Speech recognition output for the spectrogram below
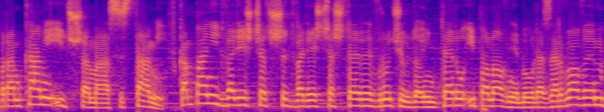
bramkami i trzema asystami. W kampanii 23-24 wrócił do Interu i ponownie był rezerwowym,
